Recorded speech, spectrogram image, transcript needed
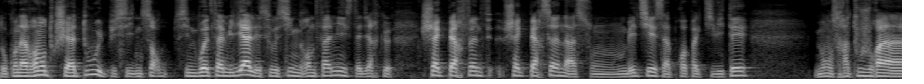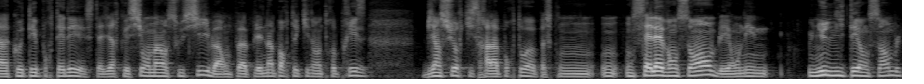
Donc on a vraiment touché à tout. Et puis c'est une sorte, c'est une boîte familiale et c'est aussi une grande famille. C'est-à-dire que chaque personne, chaque personne a son métier, sa propre activité. Mais on sera toujours à côté pour t'aider. C'est-à-dire que si on a un souci, bah, on peut appeler n'importe qui dans l'entreprise bien sûr qu'il sera là pour toi parce qu'on on- on s'élève ensemble et on est une, une unité ensemble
